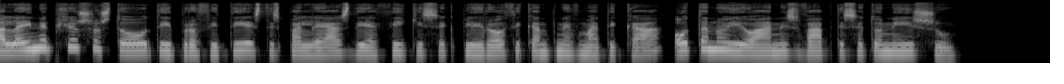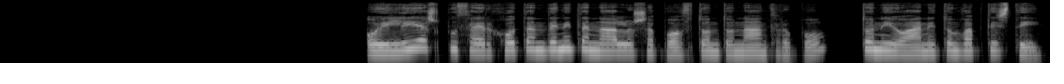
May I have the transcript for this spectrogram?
Αλλά είναι πιο σωστό ότι οι προφητείες της παλαιάς διαθήκης εκπληρώθηκαν πνευματικά όταν ο Ιωάννης βάπτισε τον Ιησού. Ο Ηλίας που θα ερχόταν δεν ήταν άλλος από αυτόν τον άνθρωπο, τον Ιωάννη τον Βαπτιστή.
